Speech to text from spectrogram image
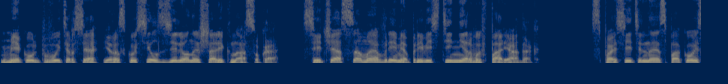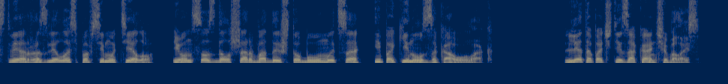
Микульп вытерся и раскусил зеленый шарик насука. Сейчас самое время привести нервы в порядок. Спасительное спокойствие разлилось по всему телу, и он создал шар воды, чтобы умыться, и покинул закоулок. Лето почти заканчивалось.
